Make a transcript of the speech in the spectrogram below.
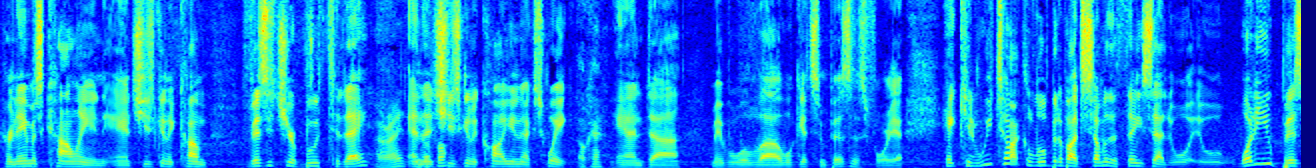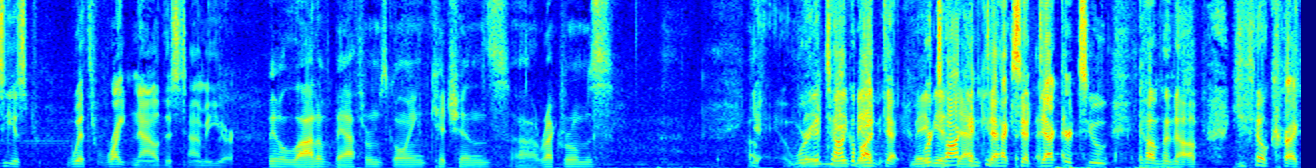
Her name is Colleen, and she's going to come visit your booth today. All right, And beautiful. then she's going to call you next week. Okay. And uh, maybe we'll uh, we'll get some business for you. Hey, can we talk a little bit about some of the things that what are you busiest with right now this time of year? We have a lot of bathrooms going, kitchens, uh, rec rooms. Yeah, we're to talk may- about maybe- deck. maybe We're talking deck. decks, a deck or two coming up. You know, Craig,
